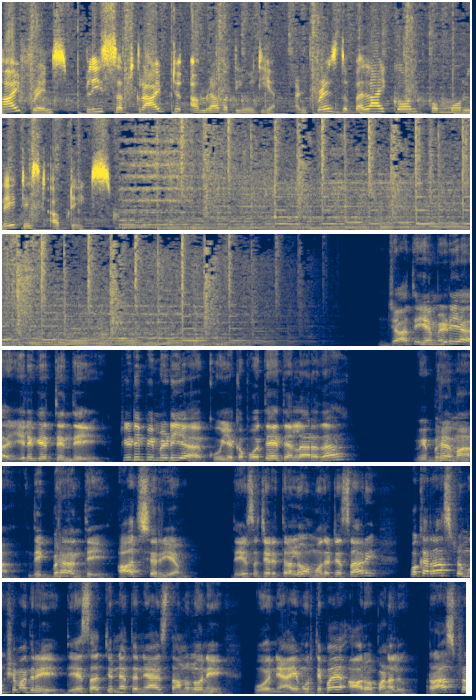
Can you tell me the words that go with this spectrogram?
Hi friends please subscribe to Amaravati media and press the bell icon for more latest updates జాతీయ మీడియా ఎలుగెత్తింది. టీడీపీ మీడియా కూయకపోతే తెల్లారదా? విభ్రమ దిగ్భ్రాంతి ఆశ్చర్యం. దేశ చరిత్రలో మొదటిసారి ఒక రాష్ట్ర ముఖ్యమంత్రి దేశ అత్యున్నత న్యాయస్థానంలోని ఓ న్యాయమూర్తిపై ఆరోపణలు. రాష్ట్ర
